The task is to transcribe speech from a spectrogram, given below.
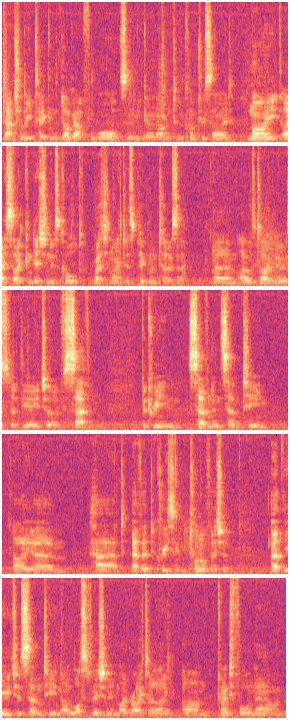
naturally taking the dog out for walks and going out into the countryside. My eyesight condition is called retinitis pigmentosa. Um, I was diagnosed at the age of seven between 7 and 17, I um, had ever decreasing tunnel vision. At the age of 17, I lost vision in my right eye. I'm 24 now, and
